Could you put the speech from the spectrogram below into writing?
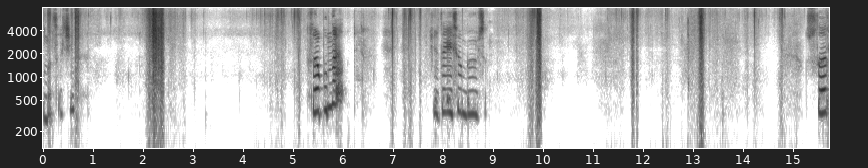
bunu saçıb. Sonra bunlar şeyde yaşam büyürsün. Dostlar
